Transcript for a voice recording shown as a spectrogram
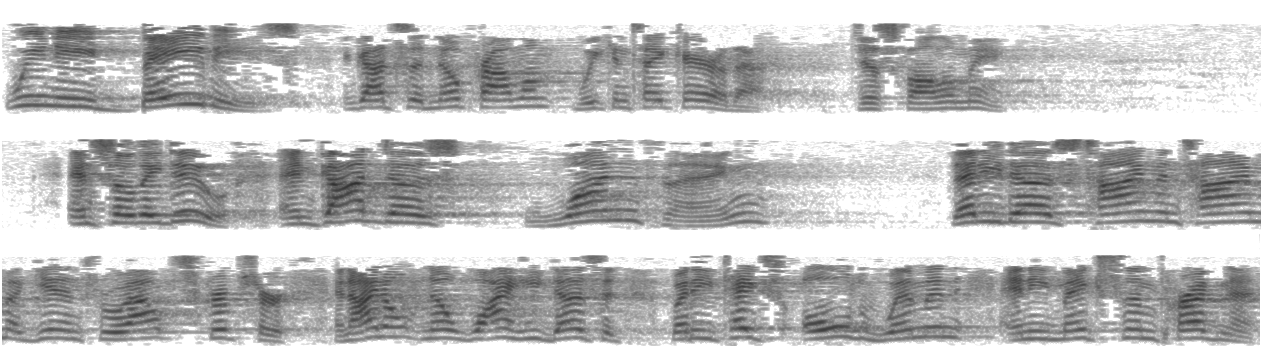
We need babies. And God said, No problem. We can take care of that. Just follow me. And so they do. And God does one thing that he does time and time again throughout Scripture. And I don't know why he does it, but he takes old women and he makes them pregnant.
